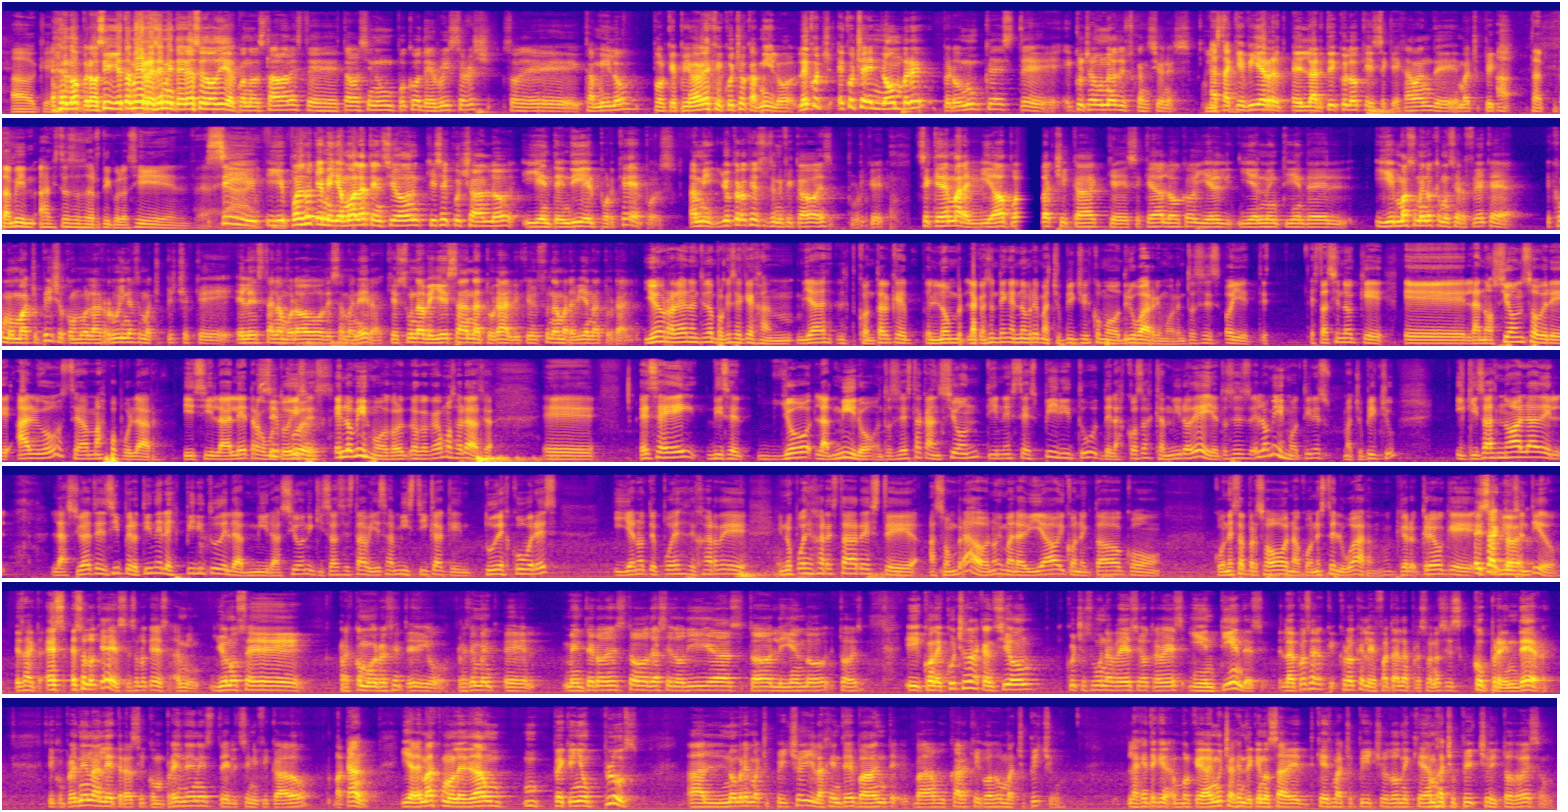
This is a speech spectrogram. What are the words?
Ah, ok. No, pero sí, yo también recién me enteré hace dos días cuando estaban, este, estaba haciendo un poco de research sobre Camilo, porque primera vez que escucho Camilo. Le escuché, escuché el nombre, pero nunca este, he escuchado una de sus canciones. Listo. Hasta que vi el, el artículo que se quejaban de Machu Picchu. Ah, ta- también has visto esos artículos, sí. Sí, Ay, y por eso que me llamó la atención, quise escucharlo y entendí el por qué, pues. A mí, yo creo que su significado es porque se queda maravillado por la chica que se queda loco y él, y él no entiende el... Y es más o menos como se refiere que es como Machu Picchu, como las ruinas de Machu Picchu, que él está enamorado de esa manera, que es una belleza natural y que es una maravilla natural. Yo en realidad no entiendo por qué se quejan. Ya con tal que el nombre, la canción tenga el nombre Machu Picchu es como Drew Barrymore. Entonces, oye, está haciendo que eh, la noción sobre algo sea más popular. Y si la letra, como Sí, tú pues. dices, es lo mismo, lo que acabamos de hablar. O sea, eh, S.A. dice, yo la admiro, entonces esta canción tiene ese espíritu de las cosas que admiro de ella. Entonces es lo mismo, tienes Machu Picchu y quizás no habla de la ciudad en sí, pero tiene el espíritu de la admiración y quizás esta belleza mística que tú descubres y ya no te puedes dejar de y no puedes dejar de estar este asombrado, ¿no? Y maravillado y conectado con, con esta persona, con este lugar, ¿no? Creo, creo que es el Exacto. mismo sentido. Exacto, es, eso es lo que es, eso es lo que es. A mí, yo no sé, como recién te digo, recién me, eh, me entero de esto de hace dos días, estaba leyendo todo eso. Y cuando escuchas la canción, escuchas una vez y otra vez y entiendes. La cosa que creo que le falta a las personas es comprender. Si comprenden la letra, si comprenden este, el significado, bacán. Y además como le da un, un pequeño plus al nombre Machu Picchu y la gente va a, va a buscar qué cosa es Machu Picchu. La gente que, porque hay mucha gente que no sabe qué es Machu Picchu, dónde queda Machu Picchu y todo eso.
